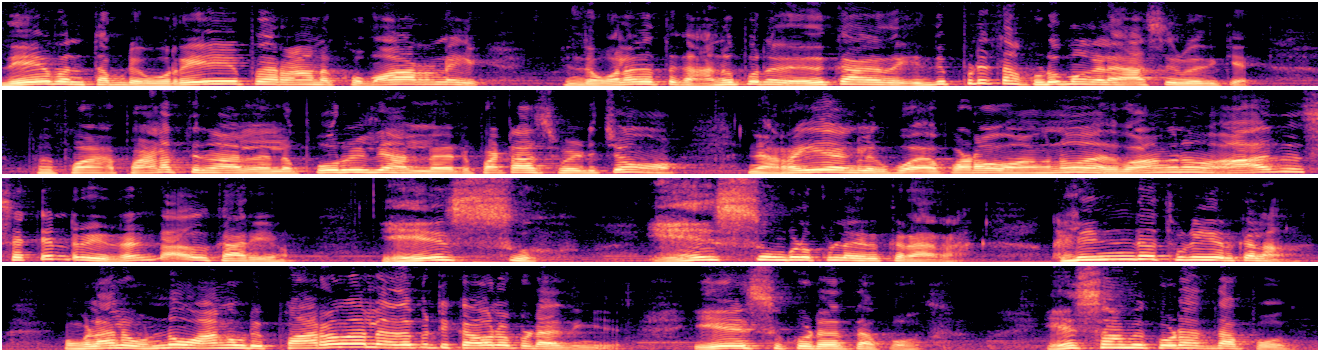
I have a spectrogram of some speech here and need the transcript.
தேவன் தம்முடைய ஒரே பேரான குமாரனை இந்த உலகத்துக்கு அனுப்புனது எதுக்காக? இது இப்படி தான் குடும்பங்களை ஆசீர்வதிக்க. ப பணத்தினால் இல்லை பொருளினால் இல்லை பட்டாசு வெடித்தோம் நிறைய எங்களுக்கு புடவை வாங்கணும் அது வாங்கணும். அது செகண்டரி ரெண்டாவது காரியம். ஏசு ஏசு உங்களுக்குள்ளே இருக்கிறாரா? கிழிந்த துணி இருக்கலாம். உங்களால் ஒன்றும் வாங்க முடியும். பரவாயில்ல அதை பற்றி கவலைப்படாதீங்க. ஏசு கூட இருந்தால் போதும். ஏசாமி கூட இருந்தால் போதும்.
